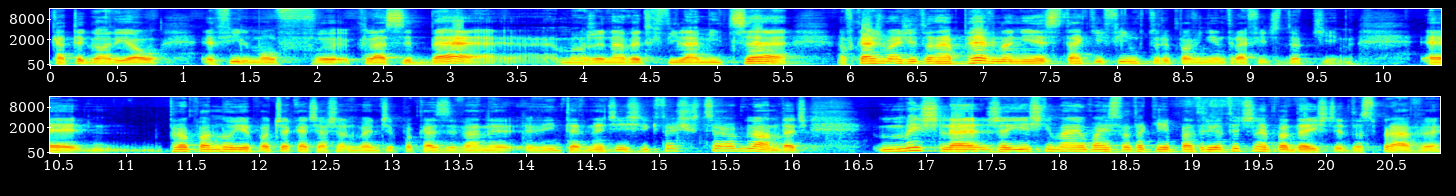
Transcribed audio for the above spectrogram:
kategorią filmów klasy B, może nawet chwilami C. W każdym razie to na pewno nie jest taki film, który powinien trafić do kin. Proponuję poczekać, aż on będzie pokazywany w internecie, jeśli ktoś chce oglądać. Myślę, że jeśli mają Państwo takie patriotyczne podejście do sprawy,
